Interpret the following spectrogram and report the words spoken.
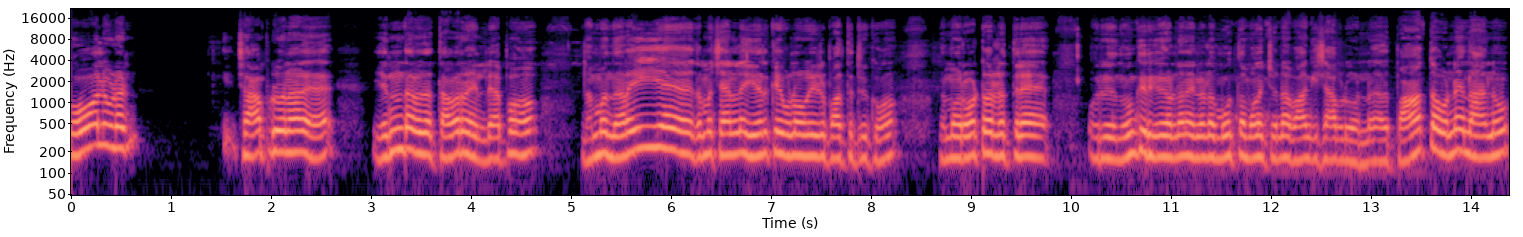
தோலுடன் சாப்பிடுவதனால எந்த வித தவறும் இல்லை. அப்போது நம்ம நிறைய நம்ம சேனலில் இயற்கை உணவுகள் பார்த்துட்ருக்கோம். நம்ம ரோட்டோரத்தில் ஒரு நொங்கு இருக்கிறோன்னா என்னோடய மூத்த மகன் சொன்னால் வாங்கி சாப்பிடுவோன்னு. அதை பார்த்த உடனே நானும்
